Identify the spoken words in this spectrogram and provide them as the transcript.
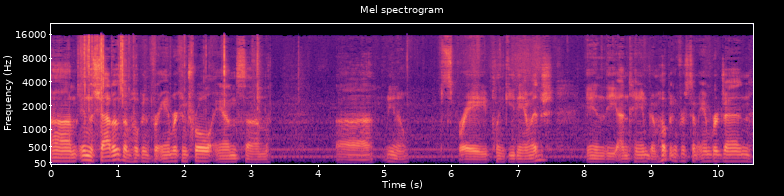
Um, in the Shadows, I'm hoping for Amber Control and some, spray plinky damage. In the Untamed, I'm hoping for some Amber Gen,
